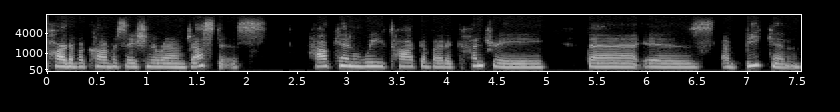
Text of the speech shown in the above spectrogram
part of a conversation around justice, how can we talk about a country that is a beacon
